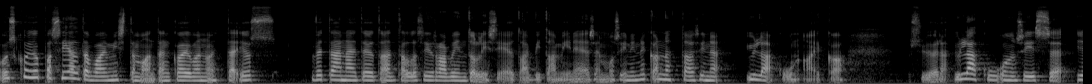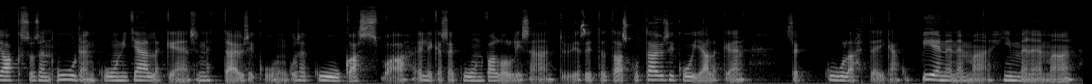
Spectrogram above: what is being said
olisiko jopa sieltä vai mistä mä oon tämän kaivannut, että jos vetää näitä jotain tällaisia ravintolisia, jotain vitamiineja ja semmoisia, niin ne kannattaa siinä yläkuun aikaa syödä. Yläkuu on siis se jakso sen uuden kuun jälkeen sinne täysikuuhun, kun se kuu kasvaa, eli se kuun valo lisääntyy. Ja sitten taas kun täysikuun jälkeen se kuu lähtee ikään kuin pienenemään, himmenemään,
